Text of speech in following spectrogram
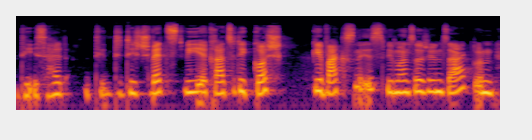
die ist halt, die, die, die schwätzt, wie ihr gerade so die Gosch gewachsen ist, wie man so schön sagt und die,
